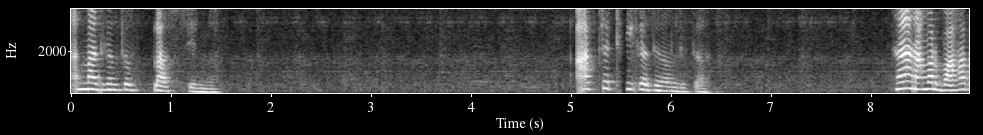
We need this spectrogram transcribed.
আর মাঝখানে তো প্লাস চিহ্ন। আচ্ছা ঠিক আছে নন্দিতা। হ্যাঁ আমার বাহার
